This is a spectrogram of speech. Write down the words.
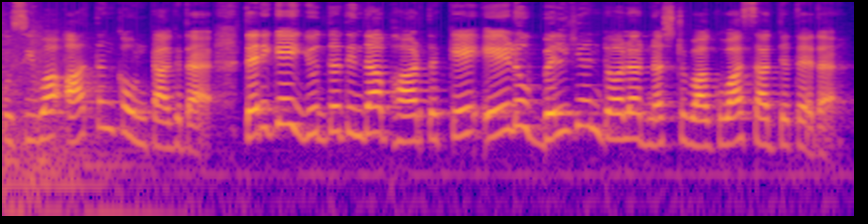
ಕುಸಿಯುವ ಆತಂಕ ಉಂಟಾಗಿದೆ. ತೆರಿಗೆ ಯುದ್ಧದಿಂದ ಭಾರತಕ್ಕೆ ಏಳು ಬಿಲಿಯನ್ ಡಾಲರ್ ನಷ್ಟವಾಗುವ ಸಾಧ್ಯತೆ ಇದೆ.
